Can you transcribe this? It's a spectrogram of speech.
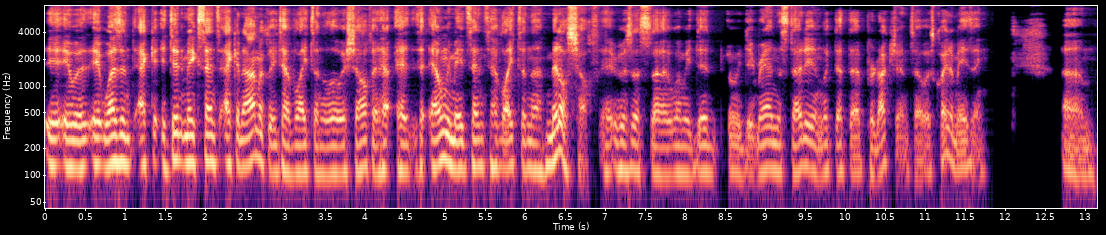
it, it, was it wasn't it didn't make sense economically to have lights on the lowest shelf. It, it, only made sense to have lights on the middle shelf. It was just uh, when we did when we did, ran the study and looked at the production, so it was quite amazing. Um,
